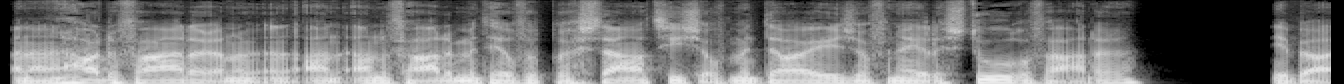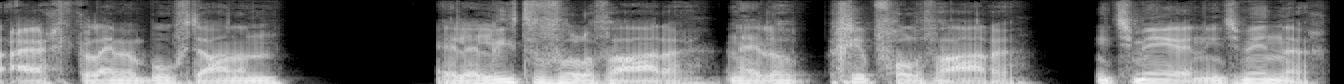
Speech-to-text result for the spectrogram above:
aan een harde vader. Aan, een- aan, aan een vader met heel veel prestaties of medailles of een hele stoere vader. Die hebben eigenlijk alleen maar behoefte aan een hele liefdevolle vader. Een hele begripvolle vader. Niets meer en niets minder.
